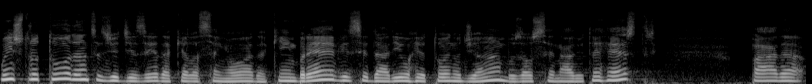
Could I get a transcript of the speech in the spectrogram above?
O instrutor, antes de dizer daquela senhora que em breve se daria o retorno de ambos ao cenário terrestre, para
